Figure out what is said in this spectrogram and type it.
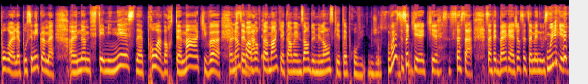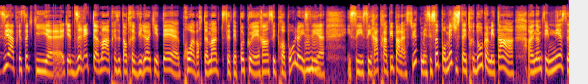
pour le positionner comme un homme féministe, pro-avortement, qui va... Un homme pro-avortement qui a quand même dit en 2011 qu'il était pro-vie. Oui, c'est ça qui, qui ça, ça, ça fait bien réagir cette semaine aussi. Oui. Il a dit après ça qu'il euh, directement après cette entrevue-là qui était euh, pro-avortement, c'était pas cohérent ses propos. Là, il mm-hmm. s'est euh, il s'est rattrapé par la suite. Mais c'est ça pour mettre Justin Trudeau comme étant un, homme féministe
